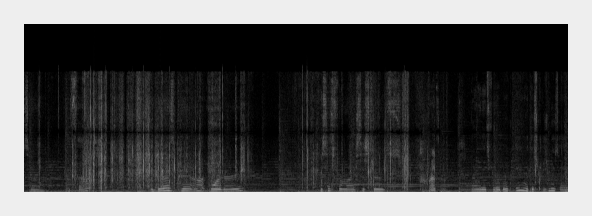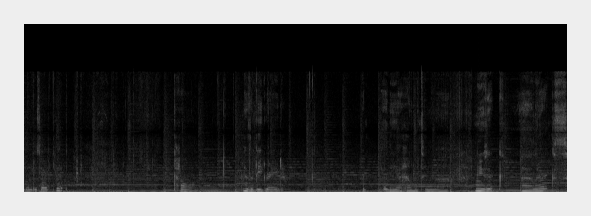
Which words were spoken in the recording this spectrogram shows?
So that's that. So here's pin I ordered. This is for my sister's present. Now it's for her birthday or this Christmas, I haven't decided yet. Ta-da! Here's a B grade. The, the uh, Hamilton uh, music uh, lyrics.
